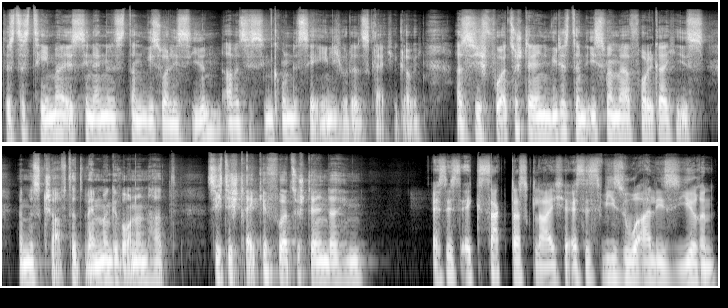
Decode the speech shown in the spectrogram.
dass das Thema ist, sie nennen es dann Visualisieren, aber es ist im Grunde sehr ähnlich oder das Gleiche, glaube ich. Also sich vorzustellen, wie das dann ist, wenn man erfolgreich ist, wenn man es geschafft hat, wenn man gewonnen hat, sich die Strecke vorzustellen dahin, es ist exakt das Gleiche. Es ist Visualisieren.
